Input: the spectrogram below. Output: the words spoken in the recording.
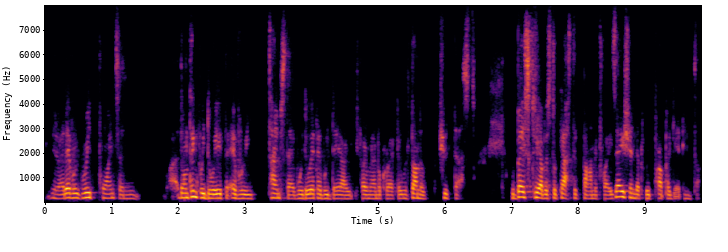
you know, at every grid point, and I don't think we do it every time step. We do it every day, if I remember correctly. We've done a few tests. We basically have a stochastic parameterization that we propagate in time.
